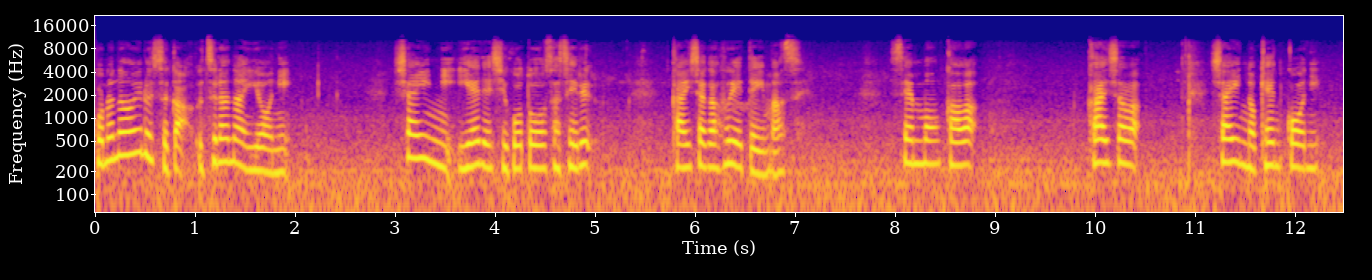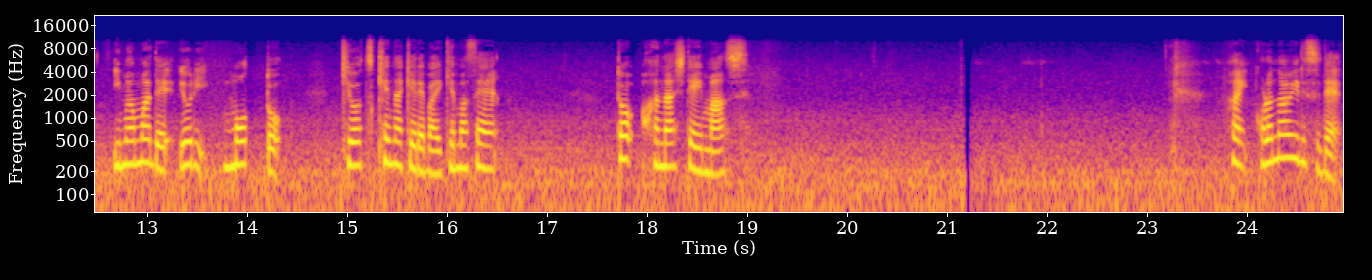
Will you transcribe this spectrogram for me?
コロナウイルスがうつらないように社員に家で仕事をさせる。会社が増えています。専門家は会社は社員の健康に今までよりもっと気をつけなければいけません。と話しています。はいコロナウイルスで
